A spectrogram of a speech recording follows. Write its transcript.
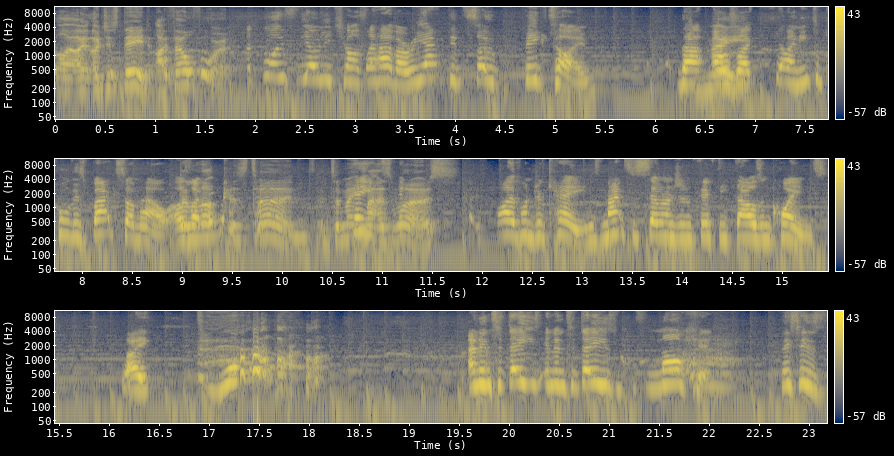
like, I, I just did. I fell for it. I thought this is the only chance I have. I reacted so big time that I was like, "Shit, I need to pull this back somehow. I was The like, luck has turned, and to make Mate, matters worse, 500k. His max is 750,000 coins. Like, what? and in today's and in today's market, this is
